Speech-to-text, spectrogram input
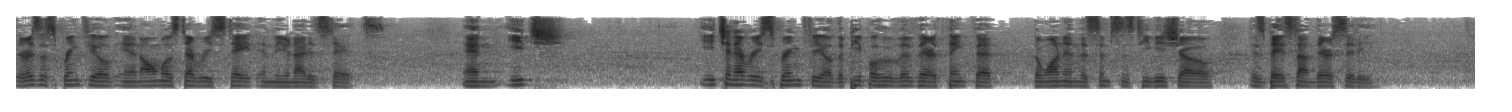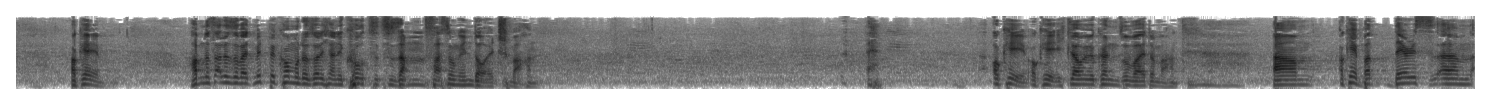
there is a Springfield in almost every state in the United States, and each each and every Springfield, the people who live there think that the one in the Simpsons TV show is based on their city. Okay, Haben das alle soweit mitbekommen oder soll ich eine kurze Zusammenfassung in Deutsch machen? Okay, okay, ich glaube, wir können so weitermachen. Um, okay, but there is um,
